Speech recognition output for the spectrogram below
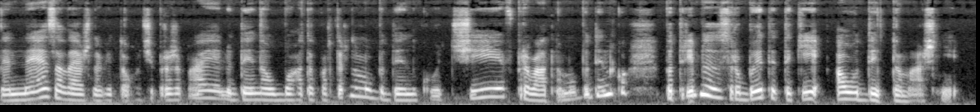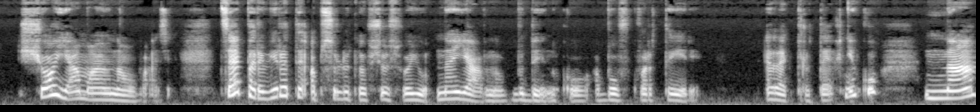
Незалежно від того, чи проживає людина у багатоквартирному будинку чи в приватному будинку, потрібно зробити такий аудит домашній. Що я маю на увазі? Це перевірити абсолютно всю свою наявну в будинку або в квартирі електротехніку на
